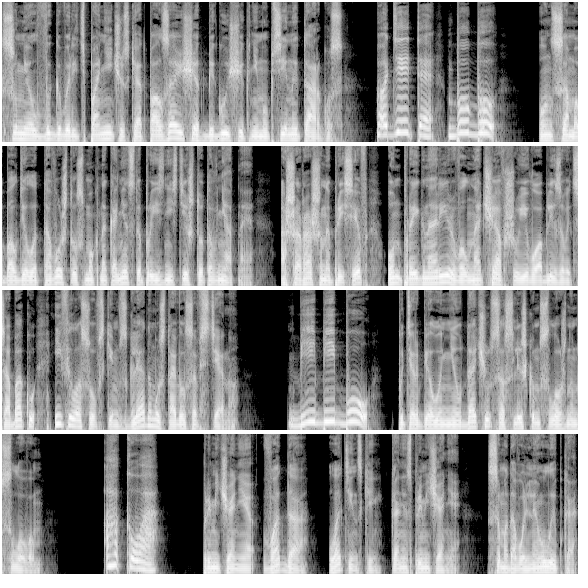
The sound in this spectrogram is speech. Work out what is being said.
Сумел выговорить панически отползающий от бегущей к нему псины Таргус. «Одите! Бу-бу!» Он сам обалдел от того, что смог наконец-то произнести что-то внятное. Ошарашенно присев, он проигнорировал начавшую его облизывать собаку и философским взглядом уставился в стену. «Би-би-бу!» — потерпел он неудачу со слишком сложным словом. «Аква!» Примечание «вода», латинский, конец примечания. Самодовольная улыбка.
